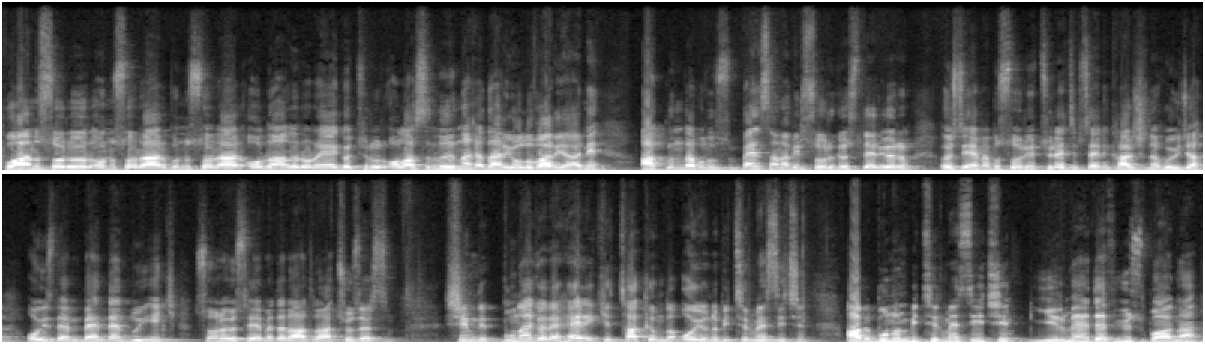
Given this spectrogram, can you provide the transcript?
puanı sorur, onu sorar, bunu sorar, onu alır oraya götürür. Olasılığına kadar yolu var yani aklında bulunsun. Ben sana bir soru gösteriyorum. ÖSYM bu soruyu türetip senin karşına koyacak. O yüzden benden duy ilk sonra ÖSYM'de rahat rahat çözersin. Şimdi buna göre her iki takımda oyunu bitirmesi için. Abi bunun bitirmesi için 20 hedef 100 puana.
